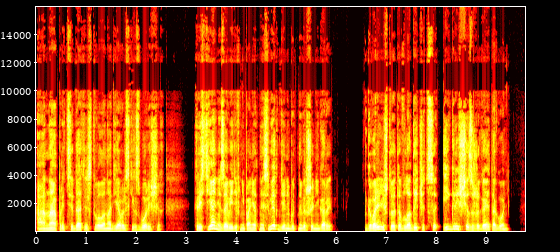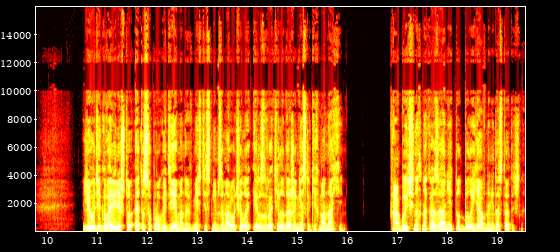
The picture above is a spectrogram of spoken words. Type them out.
Она председательствовала на дьявольских сборищах. Крестьяне, завидев непонятный свет где-нибудь на вершине горы, говорили, что это владычица игрища зажигает огонь. Люди говорили, что эта супруга демона вместе с ним заморочила и развратила даже нескольких монахинь. Обычных наказаний тут было явно недостаточно.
